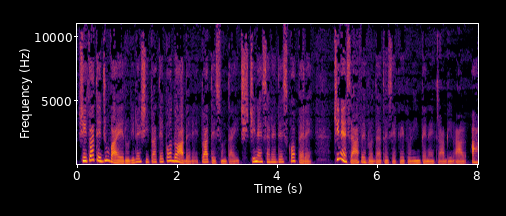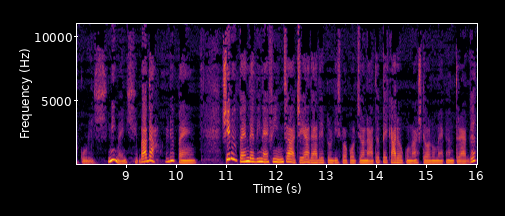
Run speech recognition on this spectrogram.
și toate juvaerurile și toate podoabele, toate sunt aici. Cine să le descopere? Cine să afle vreodată secretul impenetrabil al acului? Nimeni. Ba da, Lupin. Și Lupin devine ființa aceea de-a dreptul disproporționată pe care o cunoaște o lume întreagă,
